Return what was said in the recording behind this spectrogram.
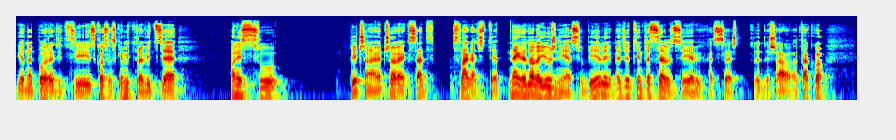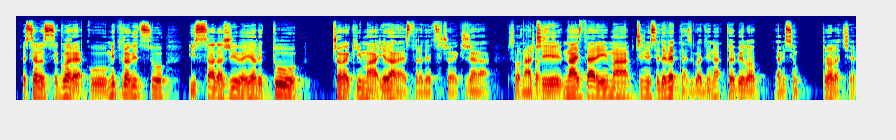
jednoj porodici iz Kosovske Mitrovice. Oni su, priča nam je čovek sad, slagaćete, negde dole južnije su bili, međutim preselili su se jebi kad se sve što je dešavalo tako, preselili su se gore u Mitrovicu i sada žive, jeli, tu, čovjek ima 11 djece, čovjek i žena. Svaka znači, najstariji ima, čini mi se, 19 godina, to je bilo, ja mislim, proleće,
